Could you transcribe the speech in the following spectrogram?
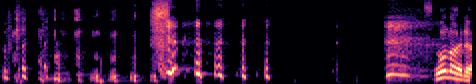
würde. so, Leute.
